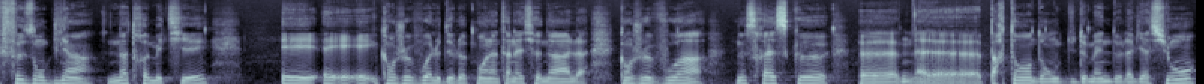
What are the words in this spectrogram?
Faisons bien notre métier et, et, et, quand je vois le développement à l'international, quand je vois ne serait-ce que euh, euh, partant donc du domaine de l'aviation,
